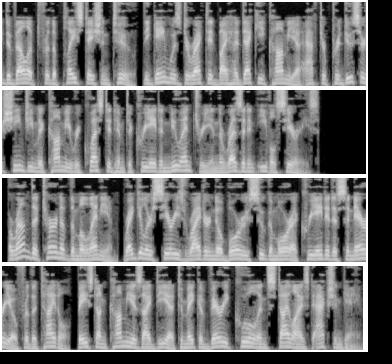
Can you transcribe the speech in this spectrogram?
developed for the PlayStation 2, the game was directed by Hideki Kamiya after producer Shinji Mikami requested him to create a new entry in the Resident Evil series. Around the turn of the millennium, regular series writer Noboru Sugimura created a scenario for the title, based on Kamiya's idea to make a very cool and stylized action game.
